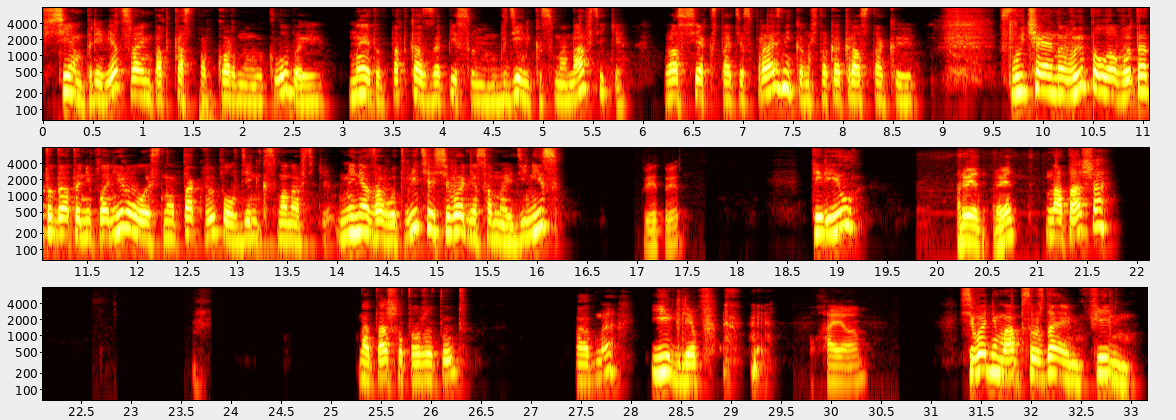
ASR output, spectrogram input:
Всем привет, с вами подкаст Попкорного клуба, и мы этот подкаст записываем в день космонавтики. Вас всех, кстати, с праздником, что как раз так и случайно выпало. Вот эта дата не планировалась, но так выпал День космонавтики. Меня зовут Витя, сегодня со мной Денис. Привет, привет. Кирилл. Привет, привет. Наташа. Наташа тоже тут. Ладно. И Глеб. Хайо. Сегодня мы обсуждаем фильм,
